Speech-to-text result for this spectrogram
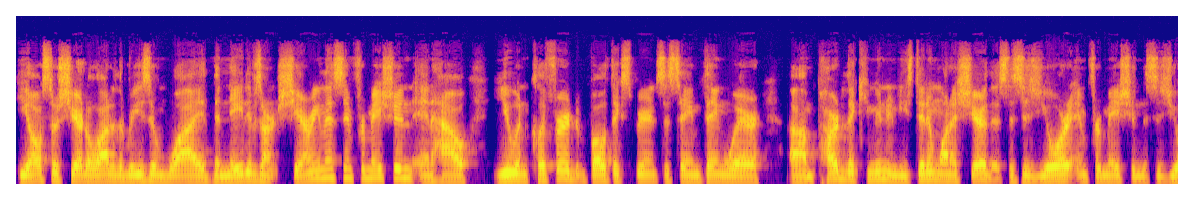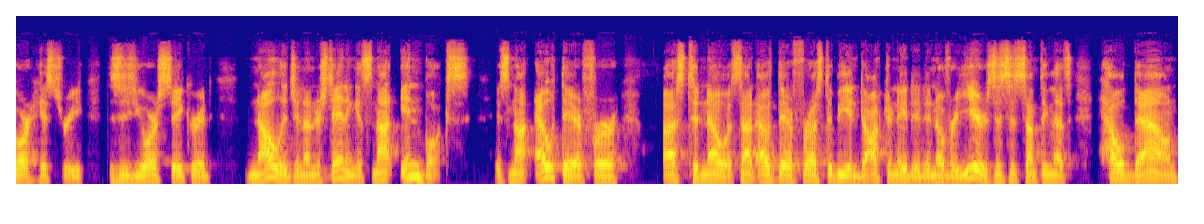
He also shared a lot of the reason why the natives aren't sharing this information and how you and Clifford both experienced the same thing where um, part of the communities didn't want to share this. This is your information, this is your history, this is your sacred knowledge and understanding. It's not in books. It's not out there for us to know. It's not out there for us to be indoctrinated in over years. This is something that's held down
